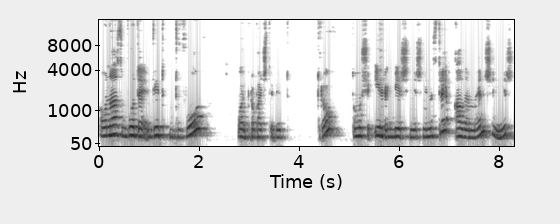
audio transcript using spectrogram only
у нас буде від 2, ой, пробачте, від 3, тому що y більше, ніж мінус 3, але менше, ніж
